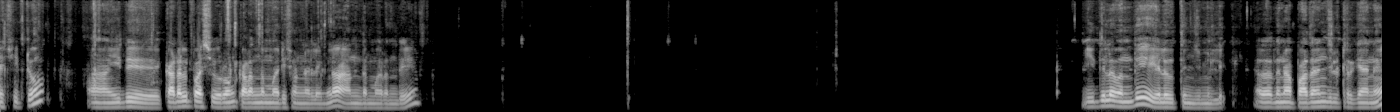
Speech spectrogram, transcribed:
ஆசிட்டும், இது கடல் பாசி உரம் கலந்த மாதிரி சொன்னேன் இல்லைங்களா? அந்த மருந்து. இதில் வந்து 75 மில்லி. அதாவது நான் பதினஞ்சு லிட்டர் கேனு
